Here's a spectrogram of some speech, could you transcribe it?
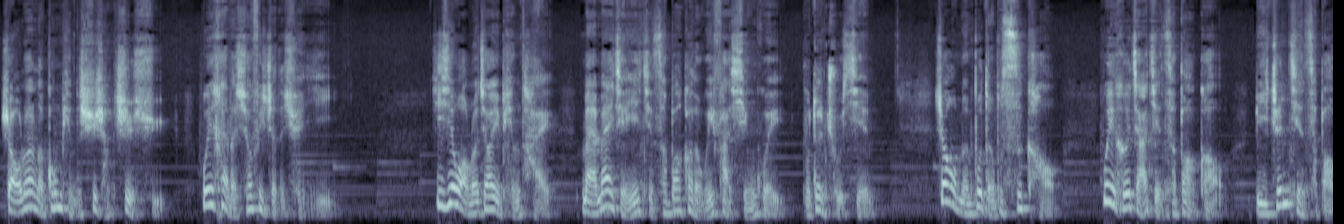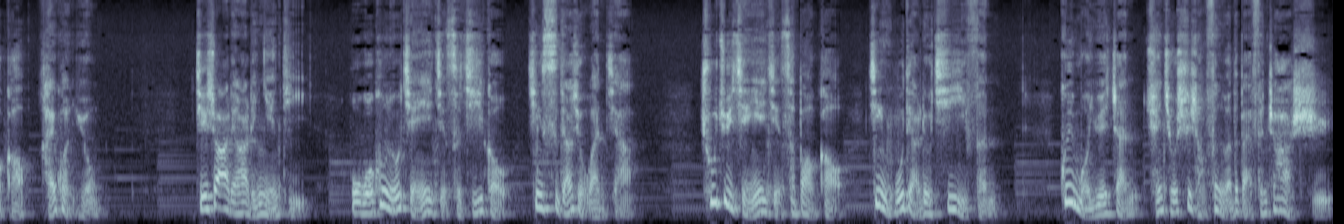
扰乱了公平的市场秩序，危害了消费者的权益。一些网络交易平台买卖检验检测报告的违法行为不断出现，让我们不得不思考：为何假检测报告比真检测报告还管用？截至二零二零年底。我国共有检验检测机构近四点九万家，出具检验检测报告近五点六七亿份，规模约占全球市场份额的百分之二十，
